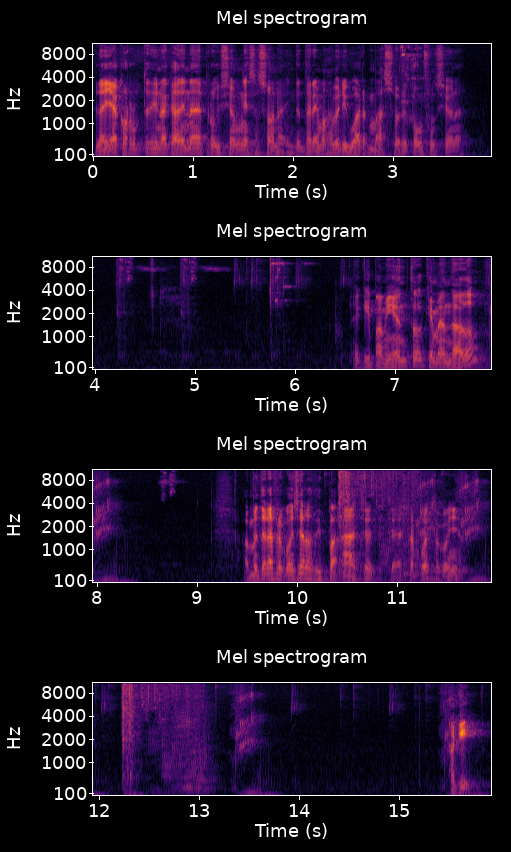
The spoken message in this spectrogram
La IA corrupta tiene una cadena de producción en esa zona. Intentaremos averiguar más sobre cómo funciona. Equipamiento, ¿qué me han dado? Aumenta la frecuencia de los disparos Ah, está puesto, coño Aquí.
